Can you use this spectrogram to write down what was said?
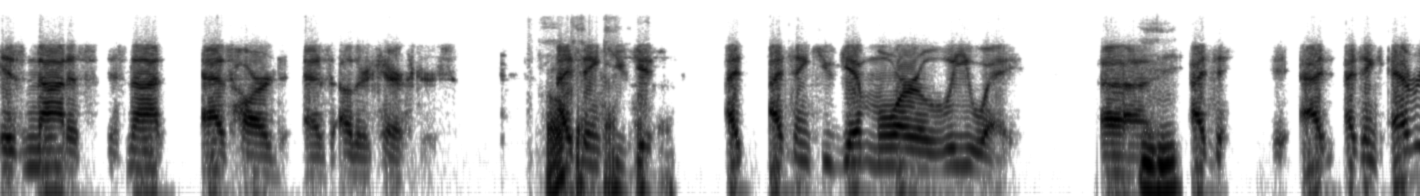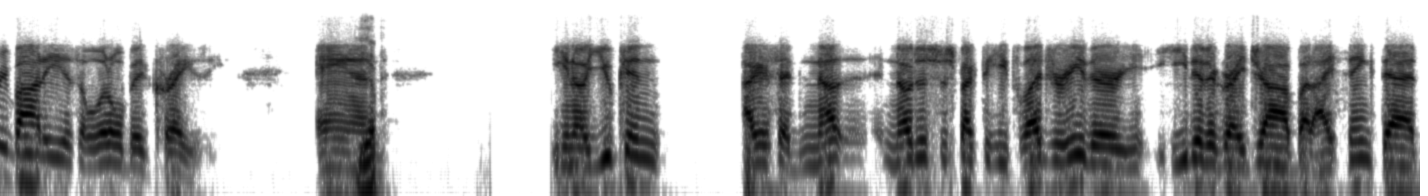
is not as is not as hard as other characters. Okay. I think you get I, I think you get more leeway uh, mm-hmm. I think I, I think everybody is a little bit crazy, and yep. you know you can. Like I said, no, no disrespect to Heath Ledger either. He did a great job, but I think that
